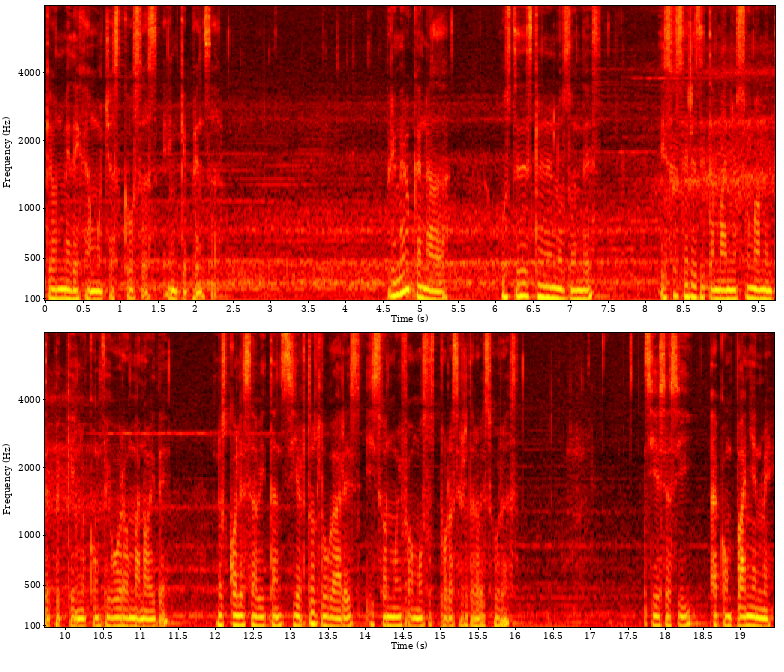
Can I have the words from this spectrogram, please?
que aún me deja muchas cosas en que pensar. Primero que nada, ¿ustedes creen en los duendes? Esos seres de tamaño sumamente pequeño con figura humanoide, los cuales habitan ciertos lugares y son muy famosos por hacer travesuras. Si es así, acompáñenme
